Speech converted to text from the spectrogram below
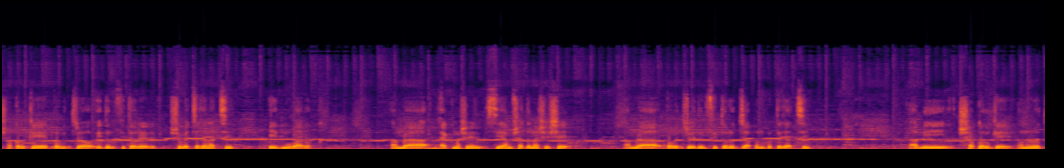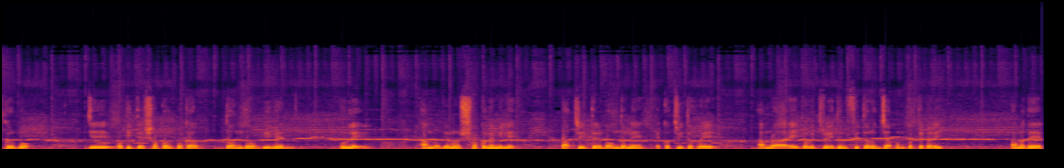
সকলকে পবিত্র ঈদ উল ফিতরের শুভেচ্ছা জানাচ্ছি। ঈদ মুবারক। আমরা এক মাসের সিয়াম সাধনা শেষে আমরা পবিত্র ঈদ উল ফিতর উদযাপন করতে যাচ্ছি। আমি সকলকে অনুরোধ করব যে অতীতের সকল প্রকার দ্বন্দ্ব, বিভেদ ভুলে আমরা যেন সকলে মিলে ভাতৃত্বের বন্ধনে একত্রিত হয়ে আমরা এই পবিত্র ঈদ উল ফিতর উদযাপন করতে পারি। আমাদের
